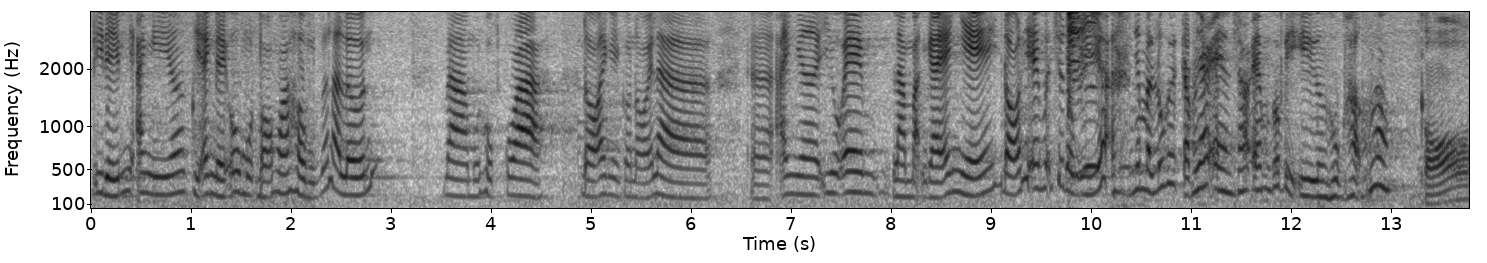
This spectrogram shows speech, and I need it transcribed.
Đi đến thì anh ấy ờ, thì anh ấy ôm một bó hoa hồng rất là lớn và một hộp quà. Đó anh ấy có nói là ờ, anh ờ, yêu em làm bạn gái anh nhé. Đó thì em vẫn chưa đồng ý ạ. Nhưng mà lúc cái cảm giác em sao? Em có bị hụt hẫng không? có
